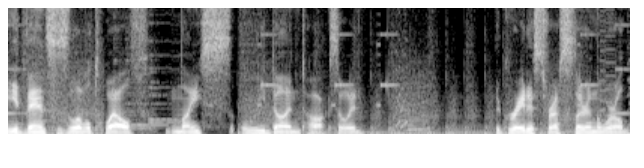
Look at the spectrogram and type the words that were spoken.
He advances to level 12. Nicely done, Toxoid. The greatest wrestler in the world.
